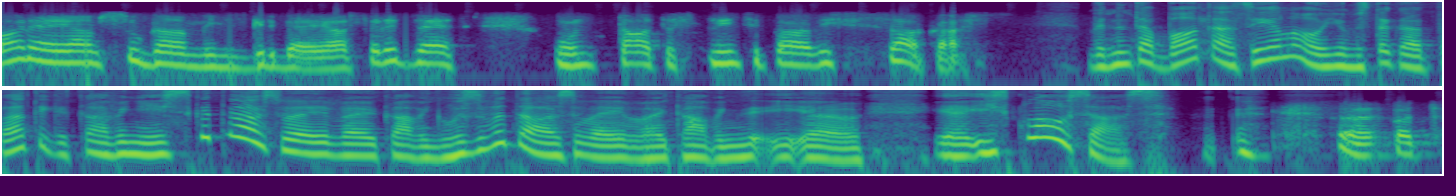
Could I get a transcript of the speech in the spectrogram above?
pārējām sugām, viņas gribējās redzēt, un tā tas principā viss sākās. Bet nu, tā baltā ciela jums tā kā patika, kā viņa izskatās, vai, vai kā viņa uzvedās, vai, vai kā viņa uh, izklausās? pat,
